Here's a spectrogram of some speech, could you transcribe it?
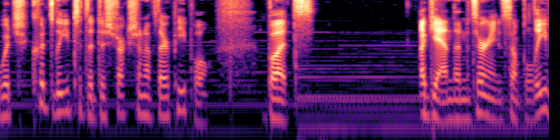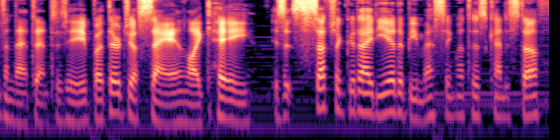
which could lead to the destruction of their people. But again, the Naturians don't believe in that entity, but they're just saying like, "Hey, is it such a good idea to be messing with this kind of stuff?"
